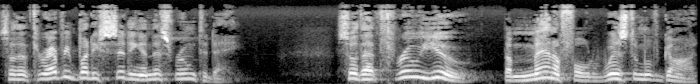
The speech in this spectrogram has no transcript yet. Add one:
so that through everybody sitting in this room today, so that through you, the manifold wisdom of God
